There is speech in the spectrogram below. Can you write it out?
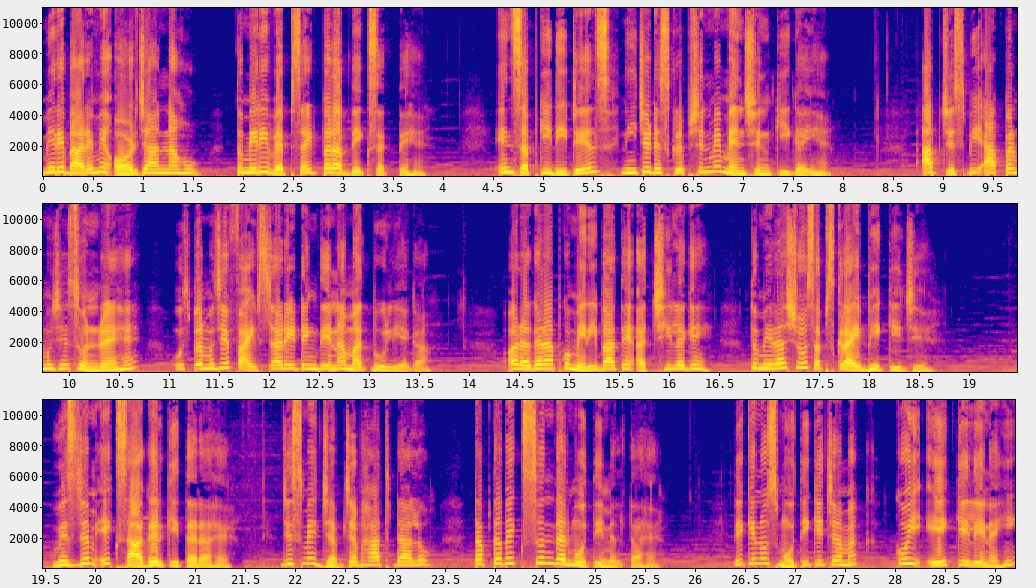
मेरे बारे में और जानना हो तो मेरी वेबसाइट पर आप देख सकते हैं। इन सब की डिटेल्स नीचे डिस्क्रिप्शन में मेंशन की गई हैं। आप जिस भी ऐप पर मुझे सुन रहे हैं, उस पर मुझे फाइव स्टार रेटिंग देना मत भूलिएगा। और अगर आपको मेरी बातें अच्छी लगें तो मेरा शो सब्सक्राइब भी कीजिए। विजडम एक सागर की तरह है, जिसमें जब जब हाथ डालो, तब तब एक सुंदर मोती मिलता है। लेकिन उस मोती की चमक कोई एक के लिए नहीं,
